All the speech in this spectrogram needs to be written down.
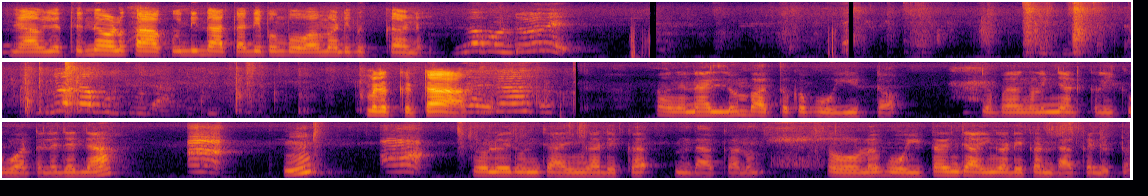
രാവിലെ തന്നെ അവൾ കാക്കുന്റെയും താത്താന്റെ ഇപ്പം പോവാൻ വേണ്ടി നിൽക്കാണ് മെടുക്കട്ടാ അങ്ങനെ അല്ലും പാത്തൊക്കെ പോയി ഇട്ടോ. അപ്പോൾ ഞങ്ങൾ ഇനി അടുക്കളയ്ക്ക് പോട്ടല്ലേ ജന്ന? ഓൾ വരുമ്പോൾ ചായയും കടിയൊക്കെ ഉണ്ടാക്കണം. ഓൾ പോയിട്ട് അതിന് ചായയും കടിയൊക്കെ ഉണ്ടാക്കൽ കേട്ടോ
